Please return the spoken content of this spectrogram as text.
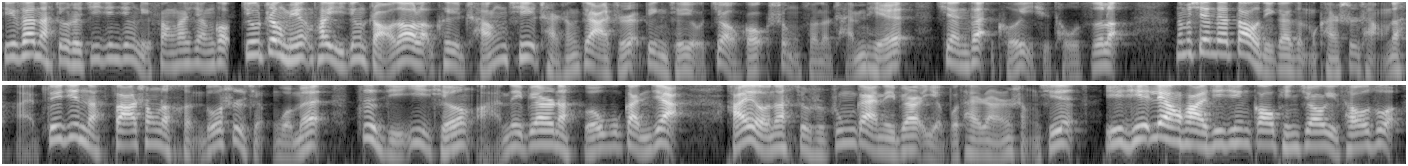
第三呢，就是基金经理放开限购，就证明他已经找到了可以长期产生价值，并且有较高胜算的产品，现在可以去投资了。那么现在到底该怎么看市场呢？哎，最近呢发生了很多事情，我们自己疫情啊，那边呢俄乌干架。还有呢，就是中概那边也不太让人省心，以及量化基金高频交易操作，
